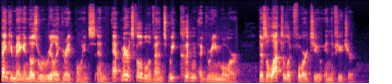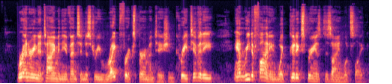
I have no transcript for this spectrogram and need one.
Thank you megan. Those were really great points. And at Maritz global events we couldn't agree more. There's a lot to look forward to in the future. We're entering a time in the events industry ripe for experimentation creativity and redefining what good experience design looks like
